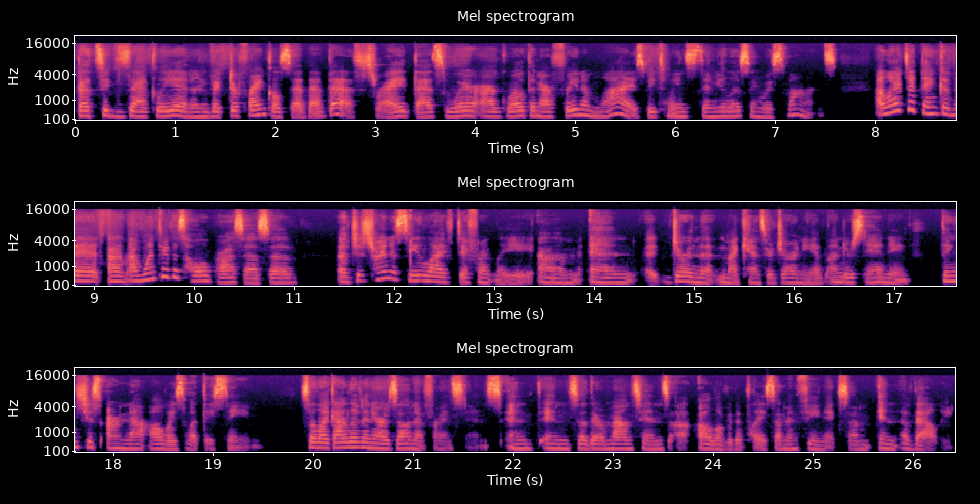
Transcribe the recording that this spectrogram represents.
that's exactly it and viktor frankl said that best right that's where our growth and our freedom lies between stimulus and response i like to think of it um, i went through this whole process of of just trying to see life differently um, and uh, during the, my cancer journey of understanding things just are not always what they seem so like I live in Arizona, for instance, and, and so there are mountains all over the place. I'm in Phoenix. I'm in a valley.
